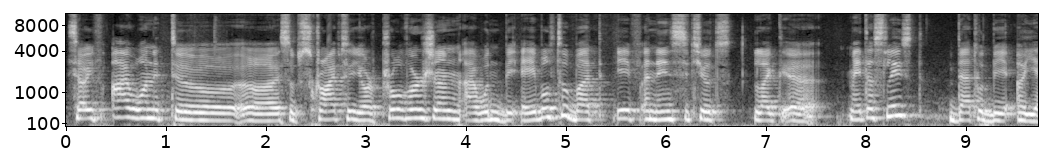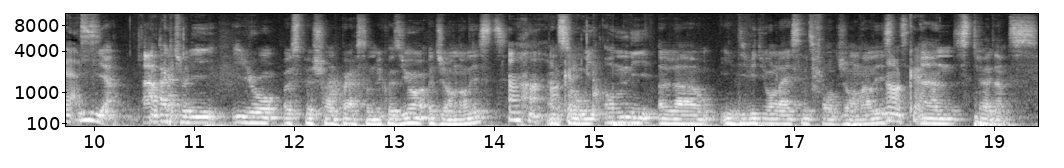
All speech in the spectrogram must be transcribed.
So if I wanted to uh, subscribe to your pro version, I wouldn't be able to. But if an institute like uh, Metaslist, that would be a yes. Yeah. Okay. Actually, you're a special person because you're a journalist, uh-huh, and okay. so we only allow individual license for journalists okay. and students.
